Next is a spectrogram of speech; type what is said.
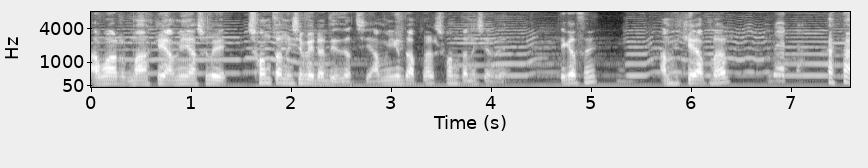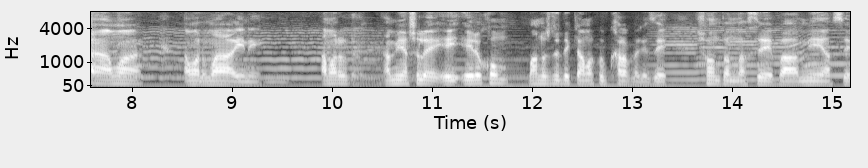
আমার মাকে আমি আসলে সন্তান হিসেবে এটা দিয়ে যাচ্ছি। আমি কিন্তু আপনার সন্তান হিসেবে ঠিক আছে? আমি কে আপনার? আমার আমার মা ইনি আমার আমি আসলে এই এরকম মানুষদের দেখতে আমার খুব খারাপ লাগে যে সন্তান আছে বা মেয়ে আছে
